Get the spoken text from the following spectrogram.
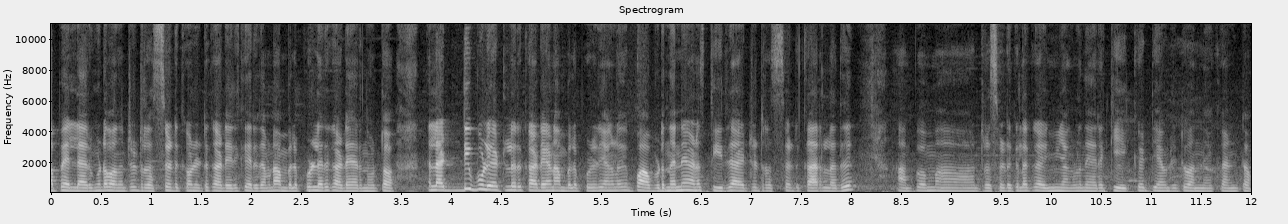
അപ്പോൾ എല്ലാവരും കൂടെ വന്നിട്ട് ഡ്രസ്സ് എടുക്കാൻ വേണ്ടിയിട്ട് കടയിൽ കയറി നമ്മുടെ അമ്പലപ്പുഴ ഒരു കടയായിരുന്നു കേട്ടോ നല്ല അടിപൊളിയായിട്ടുള്ളൊരു കടയാണ് അമ്പലപ്പുഴ ഞങ്ങൾ ഇപ്പോൾ അവിടെ തന്നെയാണ് സ്ഥിരമായിട്ട് ഡ്രസ്സ് എടുക്കാറുള്ളത്. അപ്പം ഡ്രസ്സ് എടുക്കലൊക്കെ കഴിഞ്ഞ് ഞങ്ങൾ നേരെ കേക്ക് കട്ടിയാൻ വേണ്ടിയിട്ട് വന്നേക്കാണ് കേട്ടോ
